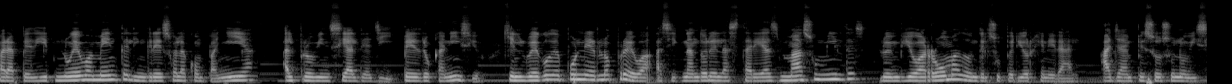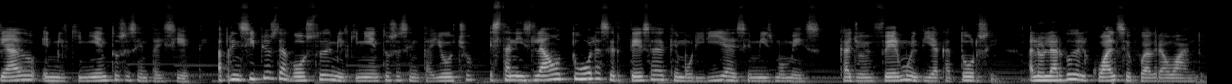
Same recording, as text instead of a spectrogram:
para pedir nuevamente el ingreso a la compañía al provincial de allí, Pedro Canicio, quien luego de ponerlo a prueba, asignándole las tareas más humildes, lo envió a Roma donde el superior general. Allá empezó su noviciado en 1567. A principios de agosto de 1568, Estanislao tuvo la certeza de que moriría ese mismo mes. Cayó enfermo el día 14, a lo largo del cual se fue agravando.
